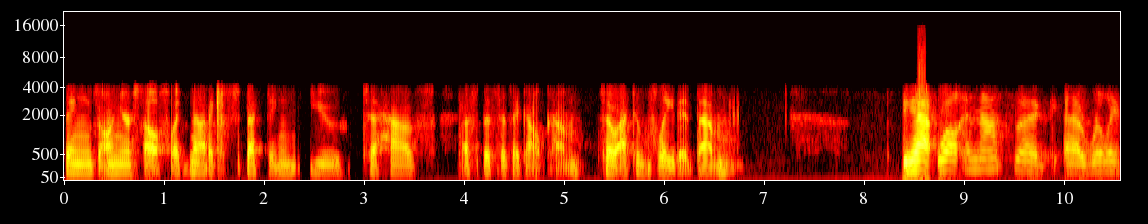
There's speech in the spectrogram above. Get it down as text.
things on yourself, like not expecting you to have a specific outcome. So I conflated them. Yeah, well, and that's a, a really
